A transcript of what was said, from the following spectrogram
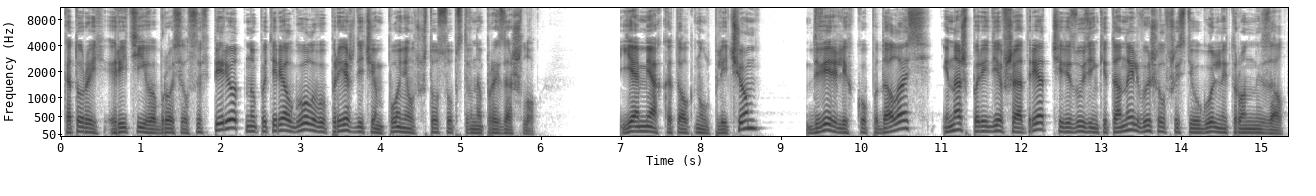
который ретиво бросился вперед, но потерял голову прежде, чем понял, что, собственно, произошло. Я мягко толкнул плечом, дверь легко подалась, и наш поредевший отряд через узенький тоннель вышел в шестиугольный тронный зал.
